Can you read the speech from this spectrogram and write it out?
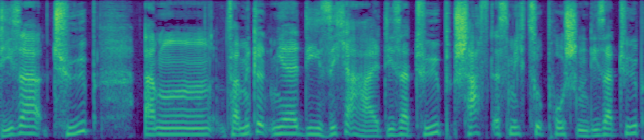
dieser Typ ähm, vermittelt mir die Sicherheit. Dieser Typ schafft es, mich zu pushen. Dieser Typ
